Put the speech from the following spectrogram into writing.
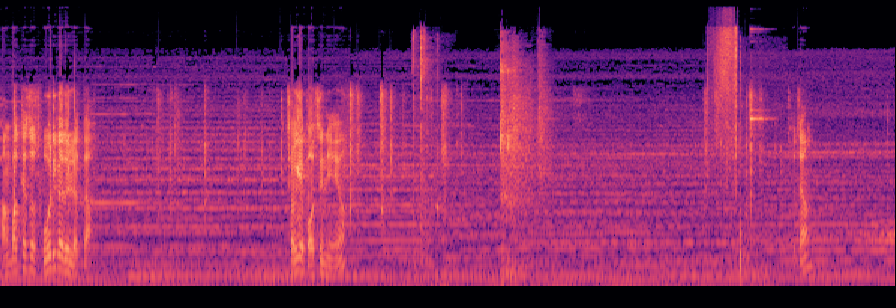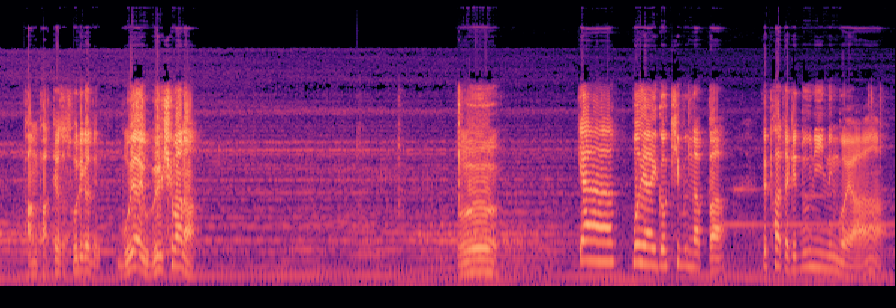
방 밖에서 소리가 들렸다. 저게 버튼이에요? 저장? 방 밖에서 소리가 들, 뭐야, 이거 왜 이렇게 많아? 어. 깍! 뭐야, 이거 기분 나빠. 왜 바닥에 눈이 있는 거야?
